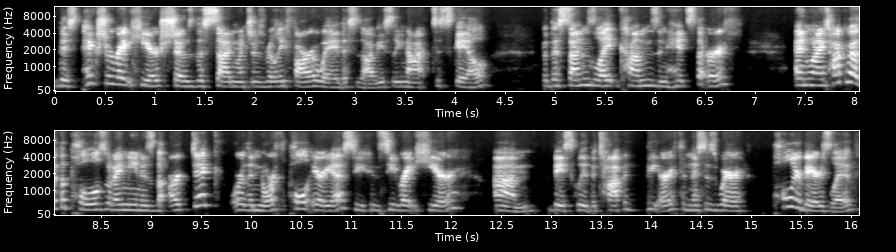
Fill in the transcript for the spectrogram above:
this picture right here shows the sun, which is really far away. This is obviously not to scale, but the sun's light comes and hits the earth. And when I talk about the poles, what I mean is the Arctic or the North Pole area. So you can see right here, um, basically the top of the earth. And this is where polar bears live.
